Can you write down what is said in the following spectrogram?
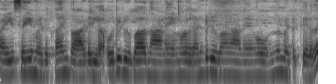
പൈസയും എടുക്കാൻ പാടില്ല. ഒരു രൂപ നാണയങ്ങളോ രണ്ട് രൂപ നാണയങ്ങളോ ഒന്നും എടുക്കരുത്.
